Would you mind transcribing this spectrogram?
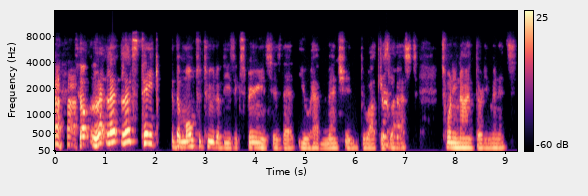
so let, let, let's take the multitude of these experiences that you have mentioned throughout this last 29, 30 minutes.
